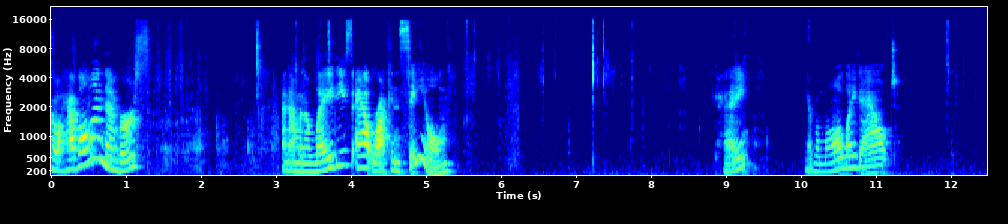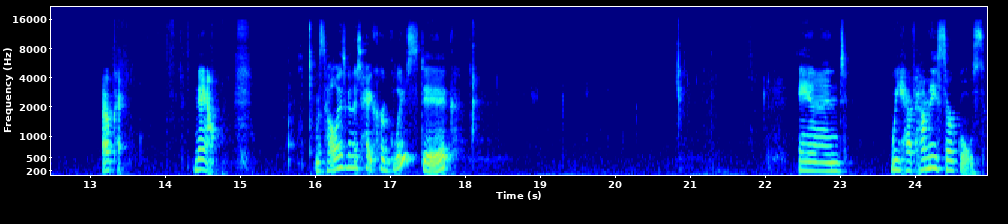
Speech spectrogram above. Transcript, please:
so I have all my numbers. And I'm going to lay these out where I can see them. Okay, you have them all laid out. Okay, now, Miss Holly's going to take her glue stick and we have how many circles?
